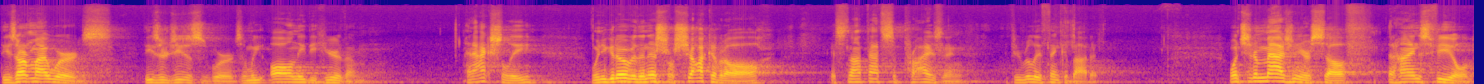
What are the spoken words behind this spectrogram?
These aren't my words, these are Jesus' words, and we all need to hear them. And actually, when you get over the initial shock of it all, it's not that surprising if you really think about it. I want you to imagine yourself at Heinz Field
